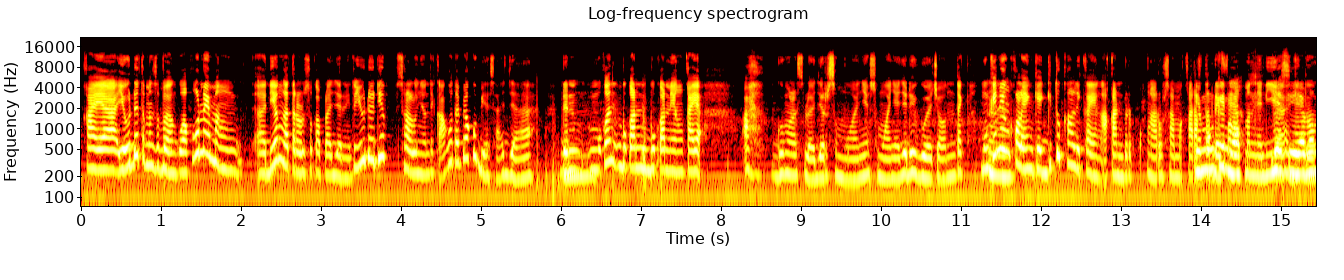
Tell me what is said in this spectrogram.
kayak ya udah teman sebangku aku kan emang eh, dia nggak terlalu suka pelajaran itu yaudah dia selalu nyontek ke aku tapi aku biasa aja. Dan bukan bukan bukan yang kayak ah gue malas belajar semuanya semuanya aja deh gue contek. Mungkin yang kalau yang kayak gitu kali kayak yang akan berpengaruh sama karakter developmentnya dia Iya sih gitu. emang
